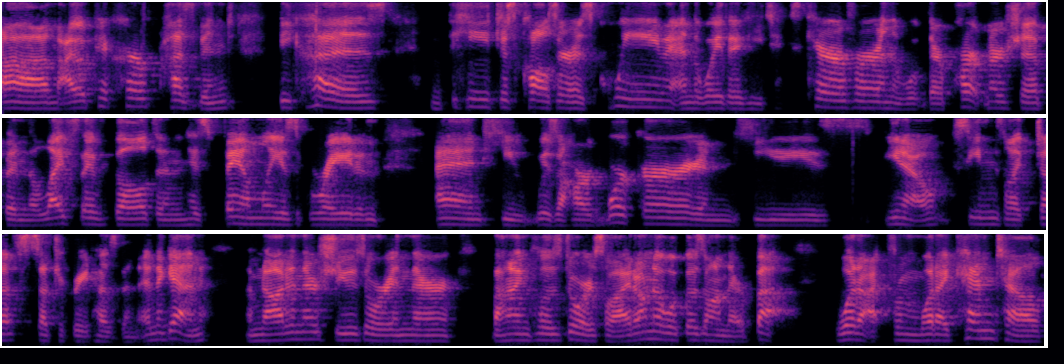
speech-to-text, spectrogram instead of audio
Um, I would pick her husband because he just calls her his queen, and the way that he takes care of her, and the, their partnership, and the life they've built, and his family is great, and and he was a hard worker, and he's you know, seems like just such a great husband. And again, I'm not in their shoes or in their behind closed doors, so I don't know what goes on there. But what I, from what I can tell,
